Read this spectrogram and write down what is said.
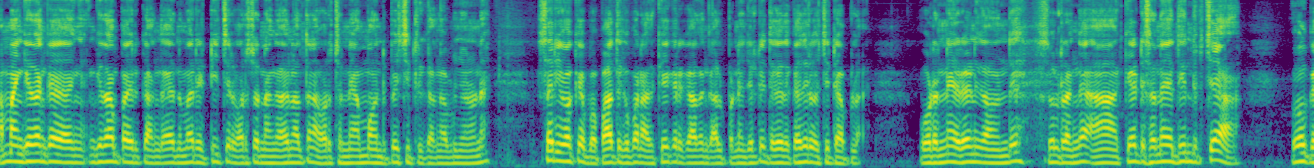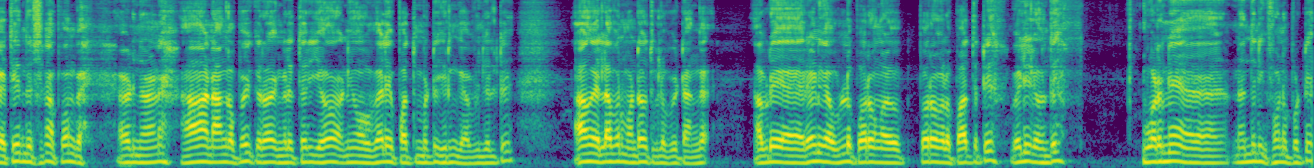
அம்மா இங்கே தான் இங்கே தான்ப்பா இருக்காங்க இந்த மாதிரி டீச்சர் வர சொன்னாங்க அதனால தான் நான் வர சொன்னேன் அம்மா வந்து பேசிகிட்டு இருக்காங்க அப்படின்னு சொன்னோன்னே சரி ஓகேப்பா பார்த்துக்கப்பா நான் அது கேட்குறக்காக தான் கால் பண்ணேன்னு சொல்லிட்டு கதிர் வச்சுட்டாப்புல. உடனே ரேணுகா வந்து சொல்கிறாங்க ஆ கேட்டு சந்தேகம் தீர்ந்துருச்சா? ஓகே தீர்ந்துருச்சுன்னா போங்க அப்படின்னு சொன்னோன்னே ஆ நாங்கள் போய்க்கிறோம் எங்களுக்கு தெரியும் நீங்கள் உங்கள் வேலையை பார்த்து மட்டும் இருங்க அப்படின்னு சொல்லிட்டு அவங்க எல்லாரும் மண்டபத்துக்குள்ளே போயிட்டாங்க. அப்படியே ரேணுகா உள்ளே போகிறவங்க போகிறவங்கள பார்த்துட்டு வெளியில் வந்து உடனே நந்தினிக்கு ஃபோனை போட்டு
